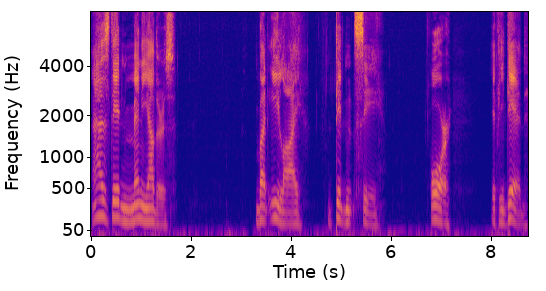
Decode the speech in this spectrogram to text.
as did many others. But Eli didn't see. Or, if he did,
